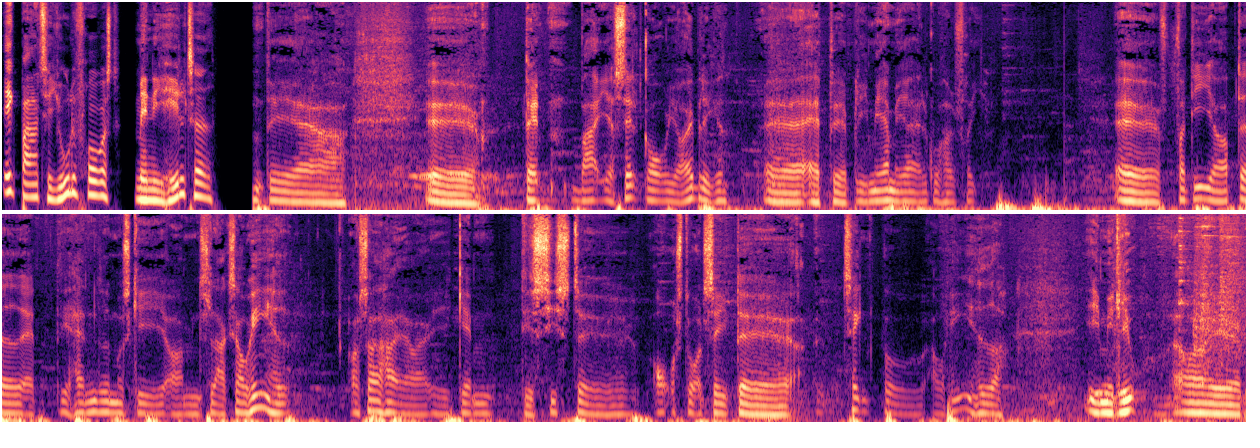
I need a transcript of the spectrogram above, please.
Ikke bare til julefrokost, men i hele taget. Det er øh, den vej, jeg selv går i øjeblikket, øh, at øh, blive mere og mere alkoholfri. Øh, fordi jeg opdagede, at det handlede måske om en slags afhængighed. Og så har jeg igennem det sidste øh, år stort set øh, tænkt på afhængigheder i mit liv. Og, øh,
